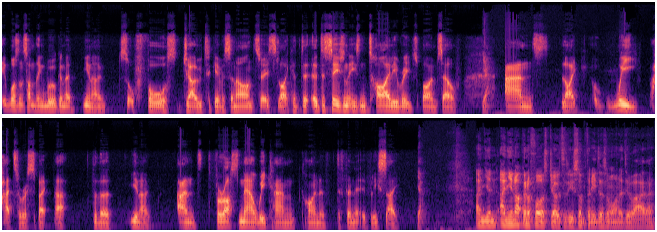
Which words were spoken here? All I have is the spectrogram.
It wasn't something we were going to, you know, sort of force Joe to give us an answer. It's like a, de- a decision that he's entirely reached by himself. Yeah. And like we had to respect that for the you know and for us now we can kind of definitively say and you and you're not going to force Joe to do something he doesn't want to do either.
